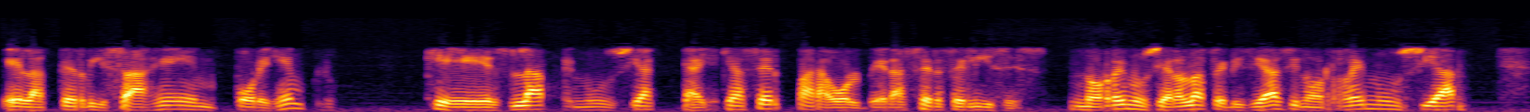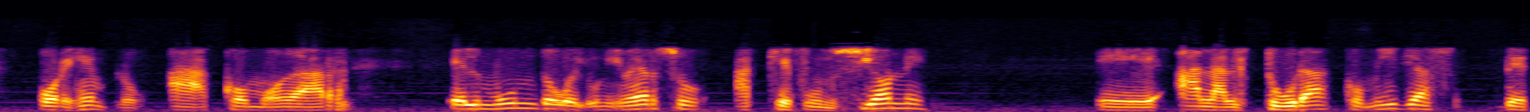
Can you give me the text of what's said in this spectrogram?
el aterrizaje en, por ejemplo, que es la renuncia que hay que hacer para volver a ser felices. No renunciar a la felicidad, sino renunciar, por ejemplo, a acomodar el mundo o el universo a que funcione eh, a la altura, comillas, de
